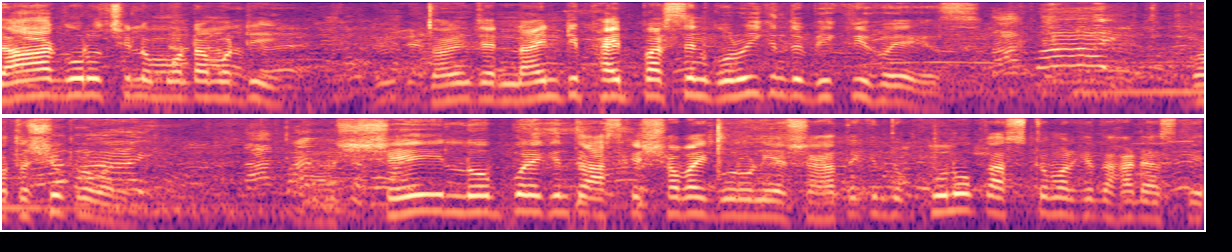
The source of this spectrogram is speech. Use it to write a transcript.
যা গরু ছিল মোটামুটি ধরেন যে নাইনটি ফাইভ পার্সেন্ট গরুই কিন্তু বিক্রি হয়ে গেছে গত শুক্রবারে। সেই লোভ করে কিন্তু আজকে সবাই গরু নিয়ে আসে হাতে কিন্তু কোনো কাস্টমার কিন্তু হাটে আজকে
